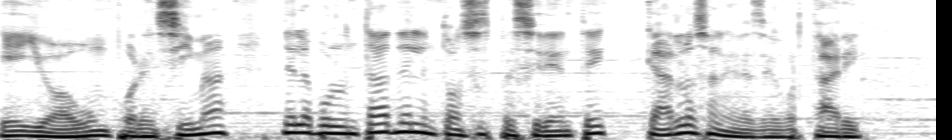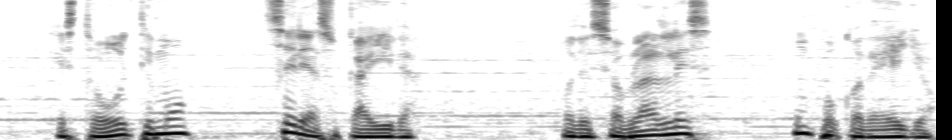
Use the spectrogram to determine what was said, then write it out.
ello aún por encima de la voluntad del entonces presidente Carlos Salinas de Gortari. Esto último sería su caída. O deseo hablarles un poco de ello.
